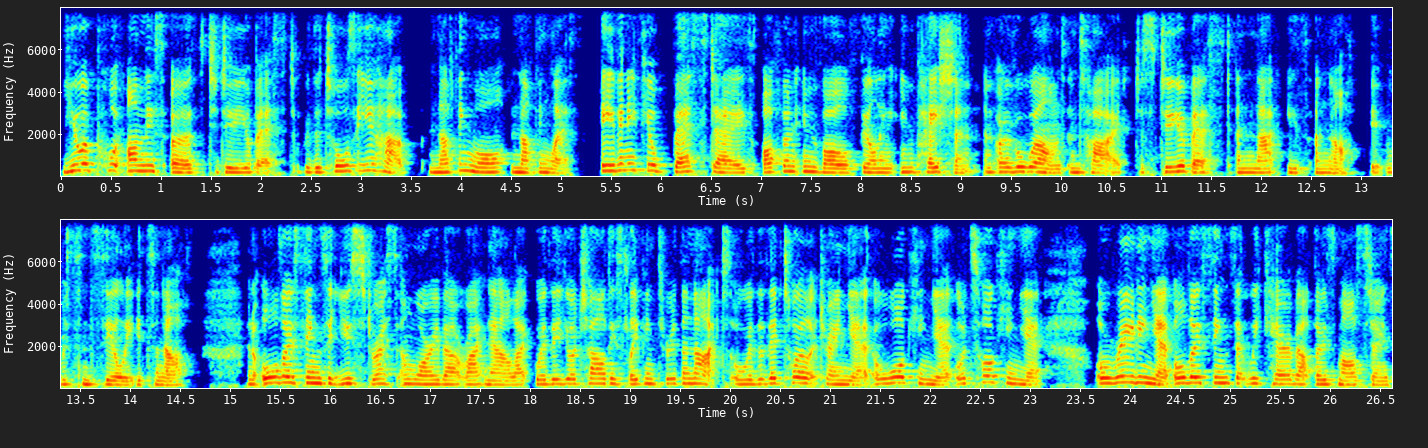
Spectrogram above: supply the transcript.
You were put on this earth to do your best with the tools that you have, nothing more, nothing less. Even if your best days often involve feeling impatient and overwhelmed and tired, just do your best and that is enough. It sincerely, it's enough. And all those things that you stress and worry about right now, like whether your child is sleeping through the night or whether they're toilet trained yet or walking yet or talking yet or reading yet, all those things that we care about, those milestones,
